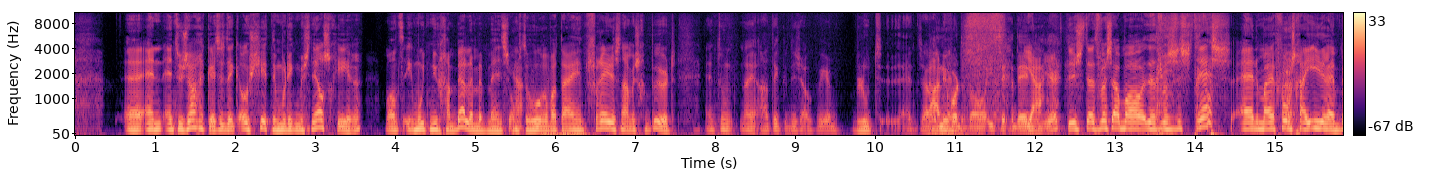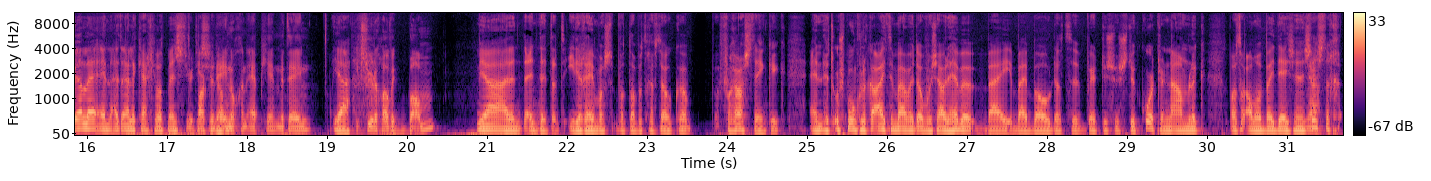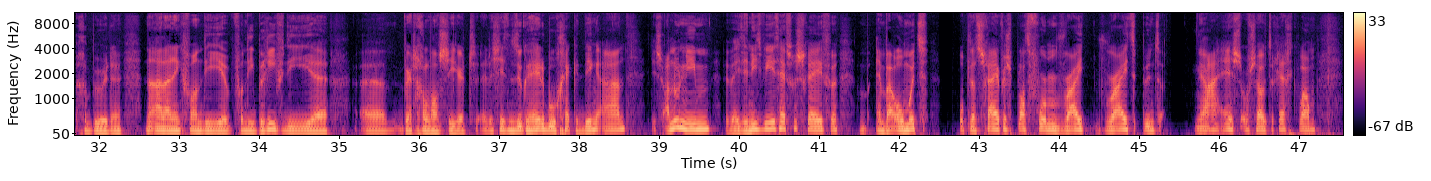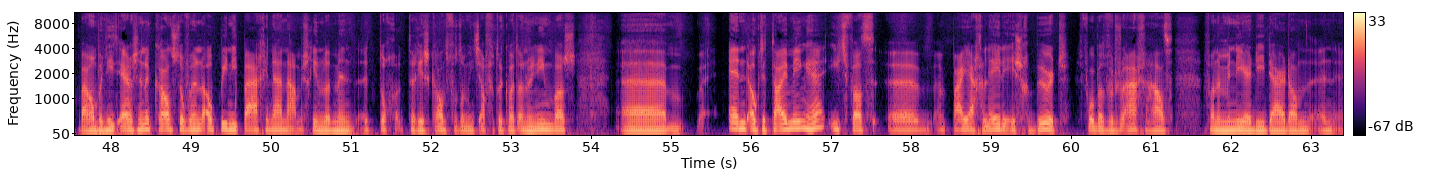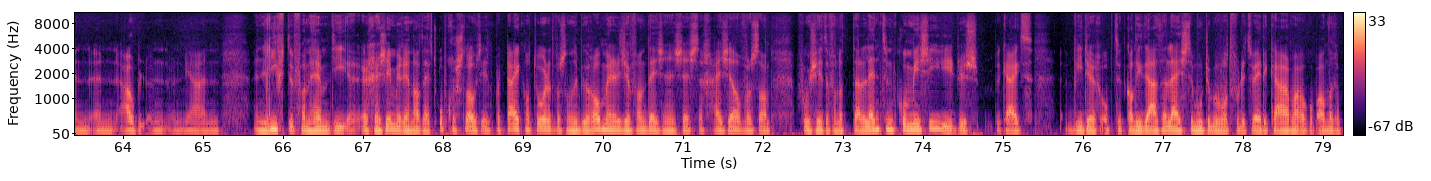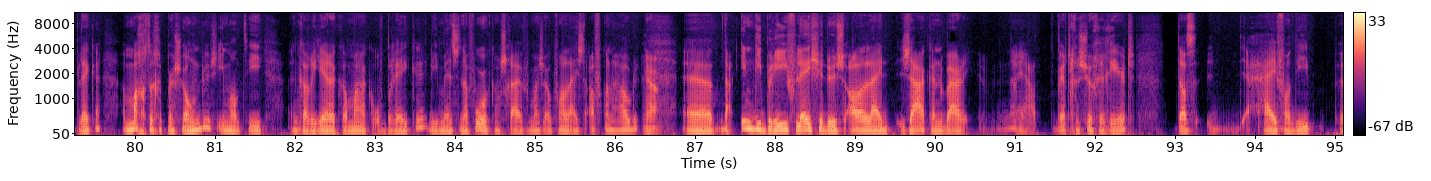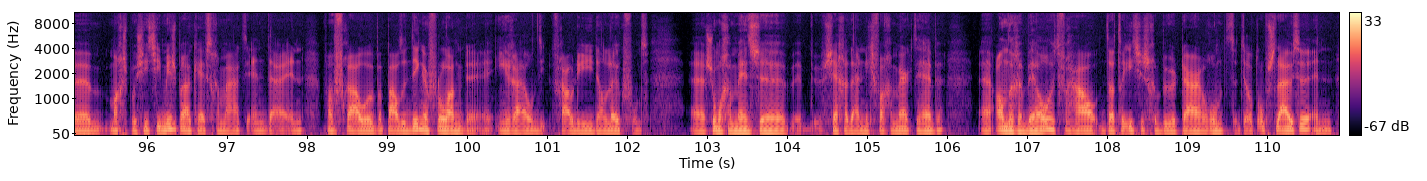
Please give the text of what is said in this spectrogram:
Eh, en, en toen zag ik het. Denk ik, oh shit, nu moet ik me snel scheren. Want ik moet nu gaan bellen met mensen Ja. om te horen wat daar in vredesnaam is gebeurd. En toen, nou ja, had ik dus ook weer bloed en zo. Nou, nu En- wordt het al iets gedetailleerd. Dus dat was allemaal, dat was stress. En, maar vervolgens ga je iedereen bellen en uiteindelijk krijg je wat mensen Stuurt die pakken nog een appje meteen. Ja, Ik stuurde geloof ik BAM. ja en, en dat, dat iedereen was wat dat betreft ook eh, verrast, denk ik. En het oorspronkelijke item waar we het over zouden hebben bij, bij Bo, dat eh, werd dus een stuk korter. Namelijk wat er allemaal bij D66 gebeurde. Naar aanleiding van die, eh, van die brief die eh, werd gelanceerd. Er zitten natuurlijk een heleboel gekke dingen aan. Het is anoniem. We weten niet wie het heeft geschreven. En waarom het op dat schrijversplatform Write- Ja. of zo terecht kwam. Waarom het niet ergens in een krant of in een opiniepagina. Nou, misschien omdat men het toch te riskant vond om iets af te drukken wat anoniem was. Ehm, en ook de timing, hè? iets wat eh, een paar jaar geleden is gebeurd. Het voorbeeld wordt aangehaald van een meneer die daar dan een, een, een, oud, een, ja, een, een liefde van hem die er geen zin meer in had, heeft opgesloten in het partijkantoor. Dat was dan de bureaumanager van D66. Hij zelf was dan voorzitter van de talentencommissie, die dus bekijkt wie er op de kandidatenlijsten moeten, bijvoorbeeld voor de Tweede Kamer, maar ook op andere plekken. Een machtige persoon dus, iemand die een carrière kan maken of breken, die mensen naar voren kan schuiven, maar ze ook van lijsten af kan houden. Ja. Eh, nou, in die brief lees je dus allerlei zaken waar, nou ja, werd gesuggereerd dat hij van die eh, machtspositie misbruik heeft gemaakt en, daar, en van vrouwen bepaalde dingen verlangde in ruil, die vrouw die hij dan leuk vond. Eh, sommige mensen eh, zeggen daar niks van gemerkt te hebben. Eh anderen wel. Het verhaal dat er iets is gebeurd daar rond het, het opsluiten en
